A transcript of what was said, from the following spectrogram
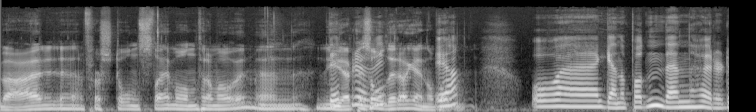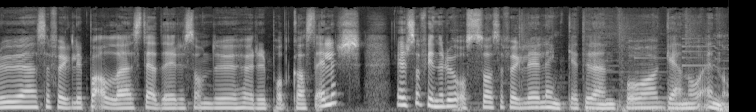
hver første onsdag i måneden framover med nye episoder av Genopodden. Ja. Og uh, Genopodden den hører du uh, selvfølgelig på alle steder som du hører podkast ellers. Eller så finner du også selvfølgelig lenke til den på geno.no.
